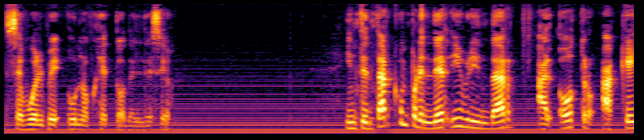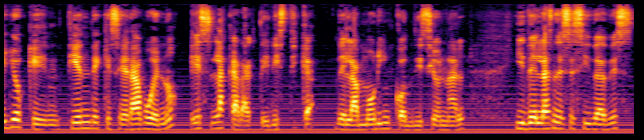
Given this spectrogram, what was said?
se vuelve un objeto del deseo. Intentar comprender y brindar al otro aquello que entiende que será bueno es la característica del amor incondicional y de las necesidades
